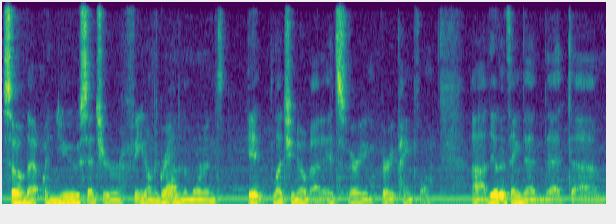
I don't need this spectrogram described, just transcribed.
So that when you set your feet on the ground in the mornings, it lets you know about it. It's very, very painful. Uh, the other thing that, that um,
